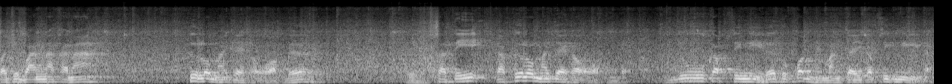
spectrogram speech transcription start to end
ปัจจุบันนะคณะคือลมหายใจเขาออกเด้อสติก็คือลมหายใจเขาออกนี่แหละอยู่กับสิ่งนี้เด้อทุกคนให้มั่นใจกับสิ่งนี้แหละ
